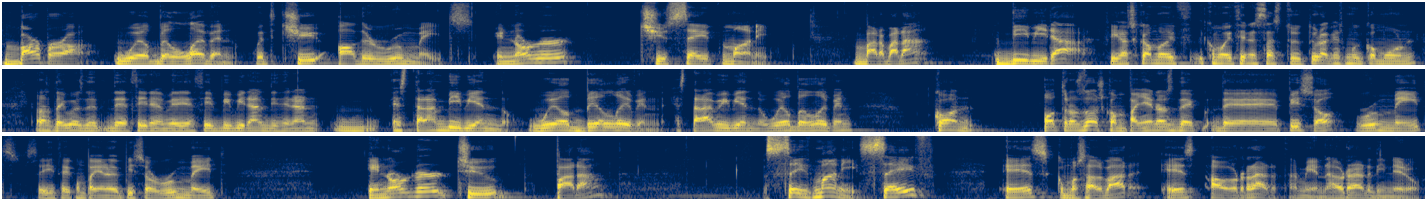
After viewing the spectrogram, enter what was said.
Barbara will be living with two other roommates in order to save money. Bárbara vivirá. Fijaos cómo, cómo, dicen esta estructura que es muy común. Los nativos de, de, decir, en vez de decir vivirán, dirán estarán viviendo. Will be living. Estará viviendo. Will be living con otros dos compañeros de, de piso, roommates, se dice compañero de piso, roommate, in order to, para, save money. Save es, como salvar, es ahorrar también, ahorrar dinero.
